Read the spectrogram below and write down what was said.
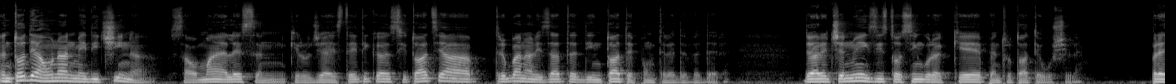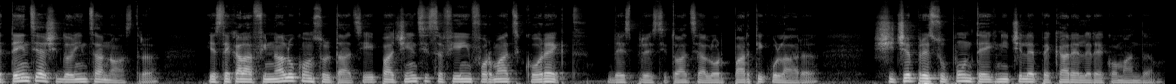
Întotdeauna în medicină, sau mai ales în chirurgia estetică, situația trebuie analizată din toate punctele de vedere, deoarece nu există o singură cheie pentru toate ușile. Pretenția și dorința noastră este ca la finalul consultației pacienții să fie informați corect despre situația lor particulară și ce presupun tehnicile pe care le recomandăm.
